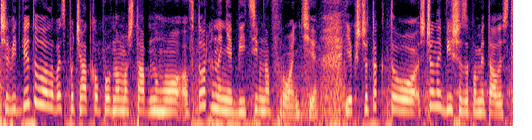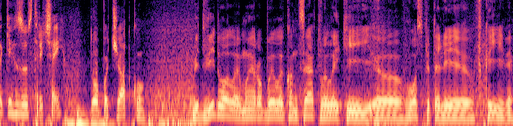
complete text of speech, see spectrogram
Чи відвідували ви з початку повномасштабного вторгнення бійців на фронті? Якщо так, то що найбільше запам'яталось з таких зустрічей? До початку відвідували. Ми робили концерт великий е, в госпіталі в Києві,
